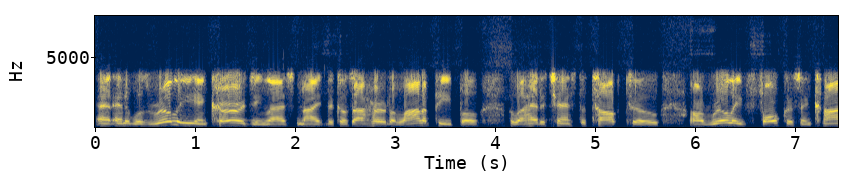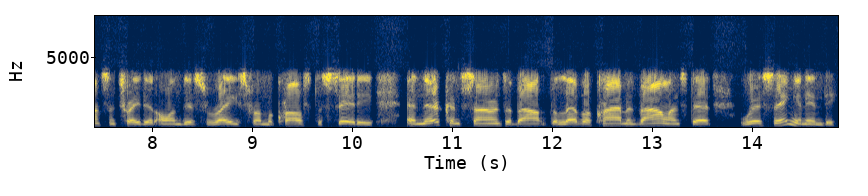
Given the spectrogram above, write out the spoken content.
and, and it was really encouraging last night because I heard a lot of people who I had a chance to talk to are really focused and concentrated on this race from across the city and their concerns about the level of crime and violence that we're seeing in Indy.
